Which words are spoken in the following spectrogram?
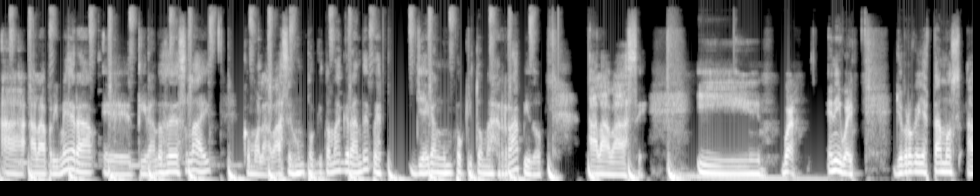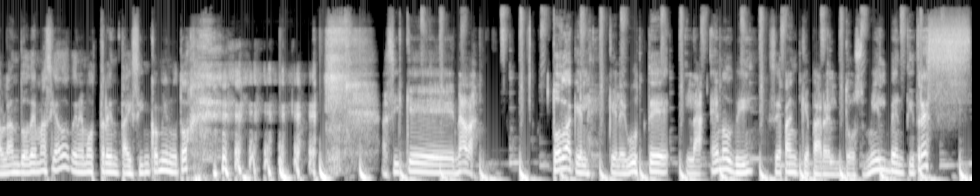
a, a la primera eh, tirándose de slide, como la base es un poquito más grande, pues llegan un poquito más rápido a la base. Y bueno, anyway, yo creo que ya estamos hablando demasiado, tenemos 35 minutos. Así que nada, todo aquel que le guste la MLB, sepan que para el 2023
